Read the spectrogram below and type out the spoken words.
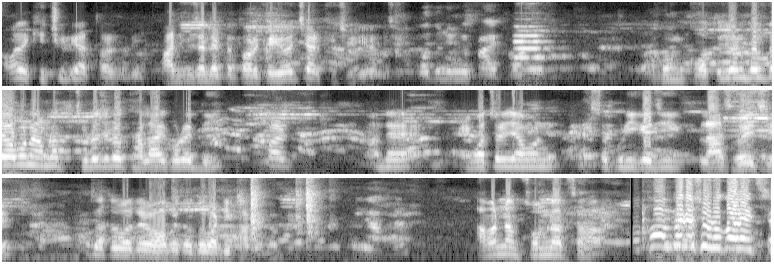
আমাদের খিচুড়ি আর তরকারি। পাঁচ মিশালি একটা তরকারি হচ্ছে আর খিচুড়ি হচ্ছে এখন কতজন বলতে পারব না আমরা ছোট ছোট থালায় করে দিই আমাদের এবছরে যেমন একশো কুড়ি কেজি প্লাস হয়েছে যত হবে তত বাটি খাবে না আমার নাম সোমনাথ সাহা। প্রথম থেকে শুরু করেছি।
